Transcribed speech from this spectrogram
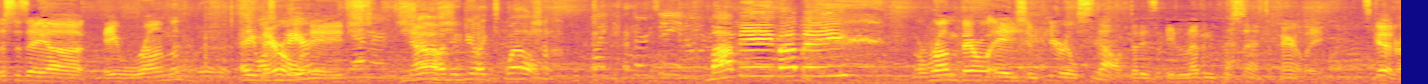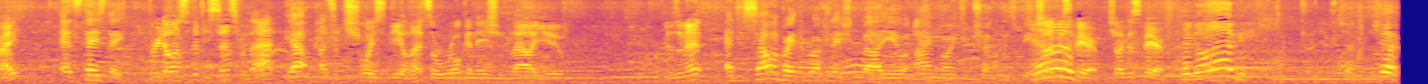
This is a uh, a rum Hey, you want barrel beer? aged. No, dude, you're like 12. Like 13 or Mommy, mommy! A rum barrel aged imperial stout that is 11% apparently. It's good, right? It's tasty. Three dollars fifty cents for that. Yeah. That's a choice deal. That's a Rolka Nation value, isn't it? And to celebrate the Rolka Nation value, I'm going to chug this beer. Chug this beer. Chug this beer. Chug a lug. Chug, chug,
